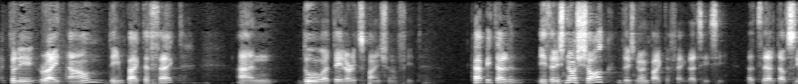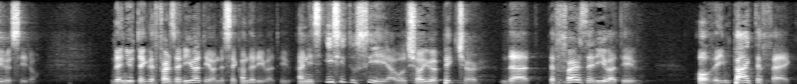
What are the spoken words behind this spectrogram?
actually write down the impact effect and do a Taylor expansion of it. Capital, if there is no shock, there's no impact effect. That's easy. That's delta of 0 0. Then you take the first derivative and the second derivative. And it's easy to see, I will show you a picture, that the first derivative of the impact effect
